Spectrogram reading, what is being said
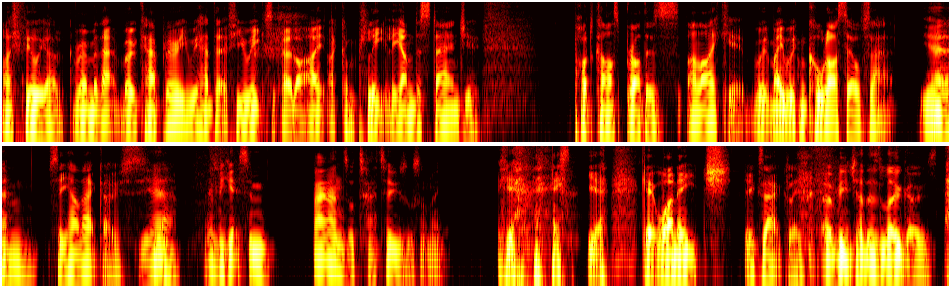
I feel you. Remember that vocabulary? We had that a few weeks ago. Like I, I completely understand you. Podcast brothers. I like it. Maybe we can call ourselves that. Yeah. Um, see how that goes. Yeah. Yeah. Maybe get some bands or tattoos or something Yeah. yeah. Get one each. Exactly. of each other's logos.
